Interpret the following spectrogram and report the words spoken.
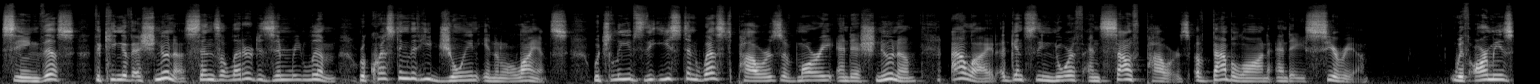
Seeing this, the king of Eshnunna sends a letter to Zimri Lim requesting that he join in an alliance, which leaves the east and west powers of Mari and Eshnunna allied against the north and south powers of Babylon and Assyria with armies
